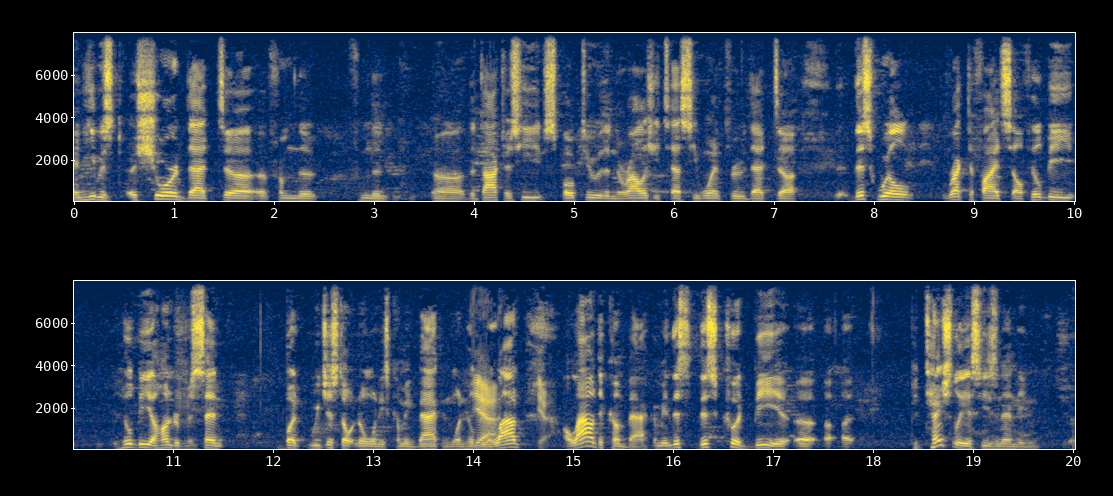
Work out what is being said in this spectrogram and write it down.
and he was assured that from the from the the doctors he spoke to, the neurology tests he went through, that this will rectify itself. He'll be he'll be hundred percent but we just don't know when he's coming back and when he'll yeah. be allowed yeah. allowed to come back. I mean, this this could be a, a, a potentially a season-ending uh,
